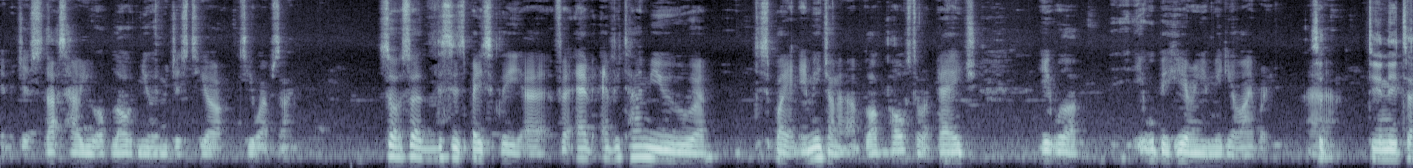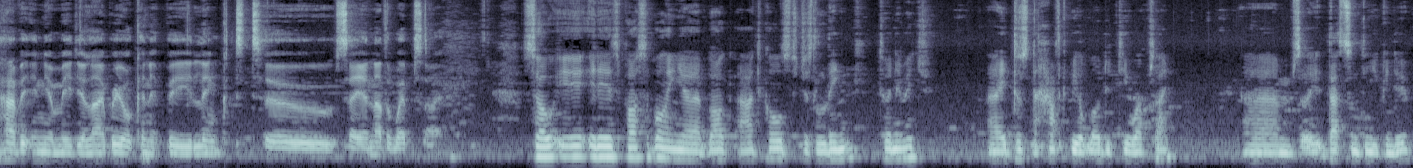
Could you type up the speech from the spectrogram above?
images. So that's how you upload new images to your to your website. So, so this is basically uh, for ev- every time you uh, display an image on a, blog post or a page, it will it will be here in your media library. So, uh, do you need to have it in your media library, or can it be linked to, say, another website? So it, it is possible in your blog articles to just link to an image. Uh, it doesn't have to be uploaded to your website. Um, so that's something you can do.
